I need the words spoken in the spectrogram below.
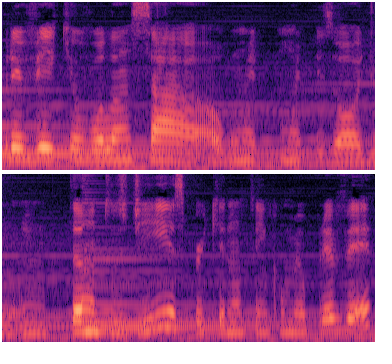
prever que eu vou lançar algum um episódio em tantos dias, porque não tem como eu prever.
